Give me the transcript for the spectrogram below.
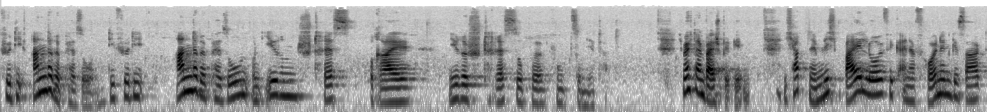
für die andere Person, die für die andere Person und ihren Stressbrei, ihre Stresssuppe funktioniert hat. Ich möchte ein Beispiel geben. Ich habe nämlich beiläufig einer Freundin gesagt,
